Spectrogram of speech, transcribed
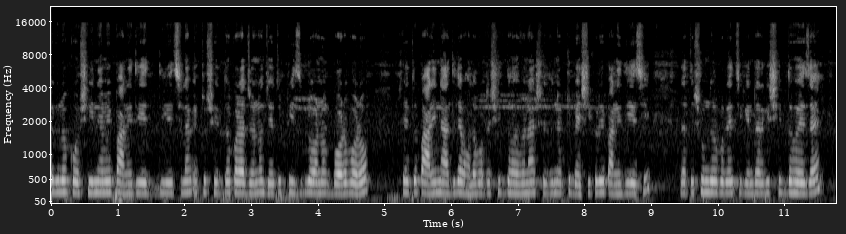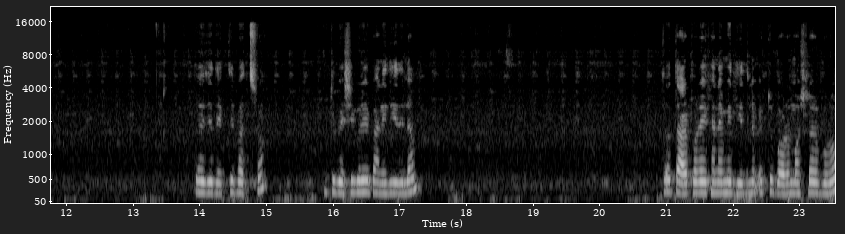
এগুলো কষিয়ে নিয়ে আমি পানি দিয়ে দিয়েছিলাম একটু সিদ্ধ করার জন্য, যেহেতু পিসগুলো অনেক বড় বড়, সেহেতু পানি না দিলে ভালো করে সিদ্ধ হবে না, সেজন্য একটু বেশি করে পানি দিয়েছি। যাতে সুন্দর করে চিকেনটা আর কি সিদ্ধ হয়ে যায়। তো এই যে দেখতে পাচ্ছ, একটু বেশি করে পানি দিয়ে দিলাম। তো তারপরে এখানে আমি দিয়ে দিলাম একটু গরম মশলার গুঁড়ো।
